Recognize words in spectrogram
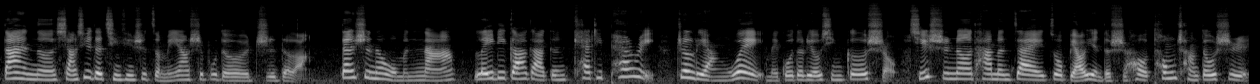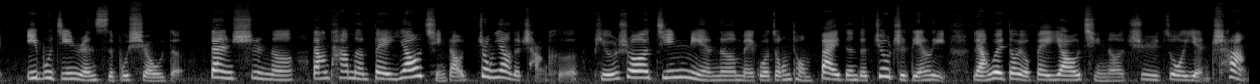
当然呢，详细的情形是怎么样是不得而知的啦。但是呢，我们拿 Lady Gaga 跟 Katy Perry 这两位美国的流行歌手，其实呢，他们在做表演的时候，通常都是衣不惊人死不休的。但是呢，当他们被邀请到重要的场合，比如说今年呢，美国总统拜登的就职典礼，两位都有被邀请呢去做演唱。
